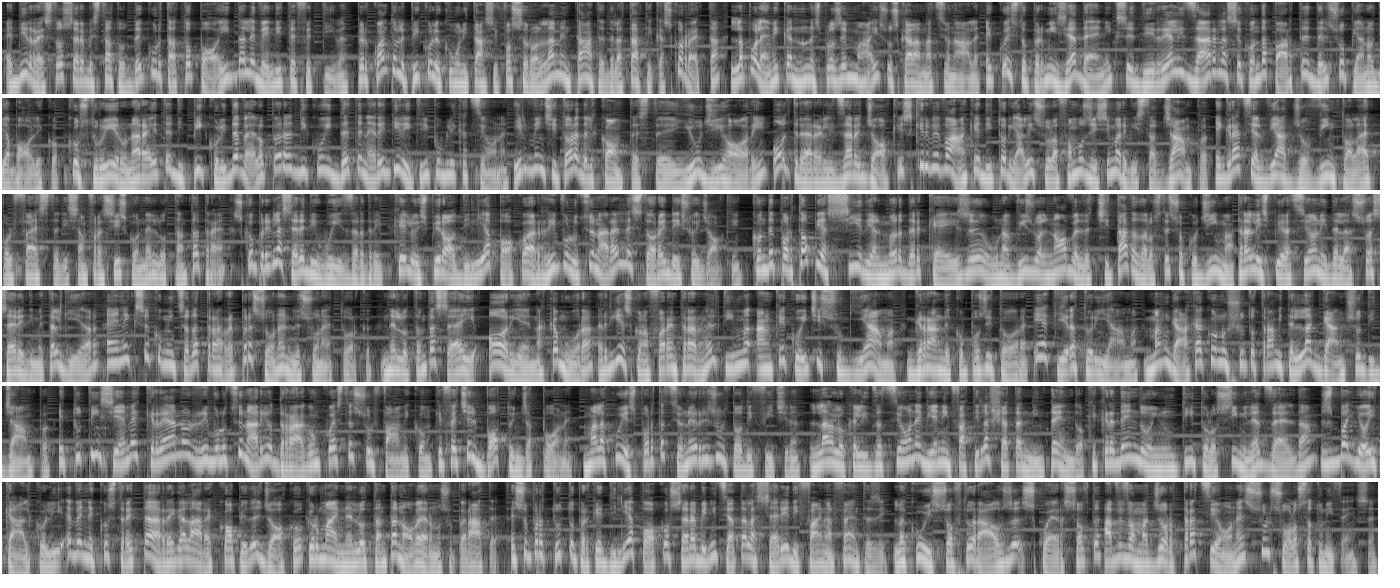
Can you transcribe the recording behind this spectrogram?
ed il resto sarebbe stato decurtato poi dalle vendite effettive. Per quanto le piccole comunità si fossero lamentate della tattica scorretta, la polemica non esplose mai su scala nazionale e questo permise ad Enix di realizzare la seconda parte del suo piano diabolico, costruire una rete di piccoli developer di cui detenere i diritti di pubblicazione. Il vincitore del contest, Yuji Hori, oltre a realizzare giochi, scriveva anche di editoriali sulla famosissima rivista Jump e grazie al viaggio vinto alla Apple Fest di San Francisco nell'83 scoprì la serie di Wizardry che lo ispirò di lì a poco a rivoluzionare le storie dei suoi giochi. Con The Portopia Serial Murder Case, una visual novel citata dallo stesso Kojima tra le ispirazioni della sua serie di Metal Gear, Enix comincia ad attrarre persone nel suo network. Nell'86 Ori e Nakamura riescono a far entrare nel team anche Koichi Sugiyama, grande compositore, e Akira Toriyama, mangaka conosciuto conosciuto tramite l'aggancio di Jump e tutti insieme creano il rivoluzionario Dragon Quest sul Famicom, che fece il botto in Giappone, ma la cui esportazione risultò difficile. La localizzazione viene infatti lasciata a Nintendo, che credendo in un titolo simile a Zelda, sbagliò i calcoli e venne costretta a regalare copie del gioco che ormai nell'89 erano superate, e soprattutto perché di lì a poco sarebbe iniziata la serie di Final Fantasy, la cui software house, Squaresoft, aveva maggior trazione sul suolo statunitense.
